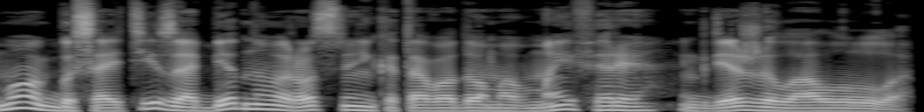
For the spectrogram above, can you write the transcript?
мог бы сойти за бедного родственника того дома в Мейфере, где жила Лула.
